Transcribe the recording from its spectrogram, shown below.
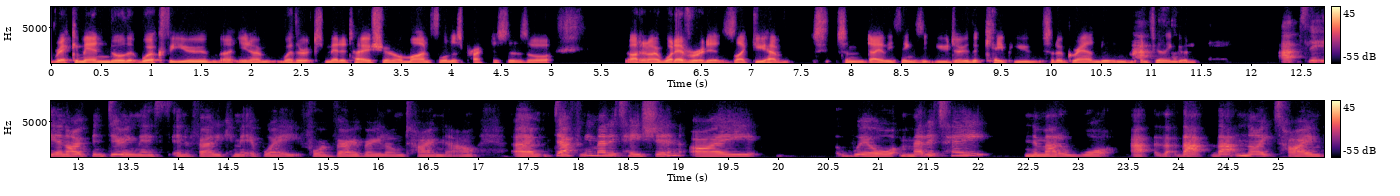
recommend or that work for you? Uh, you know whether it's meditation or mindfulness practices or i don't know whatever it is. Like do you have some daily things that you do that keep you sort of grounded and, and feeling good absolutely and i've been doing this in a fairly committed way for a very very long time now. Um, definitely meditation. I will meditate no matter what at that that, that night time.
